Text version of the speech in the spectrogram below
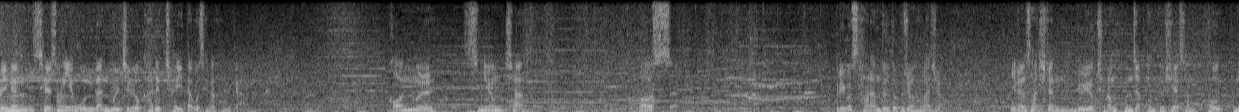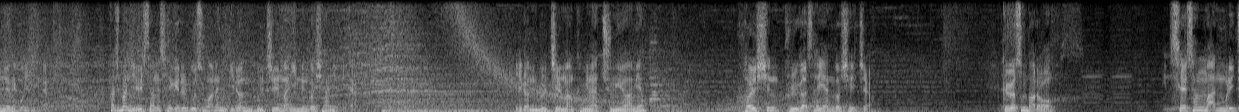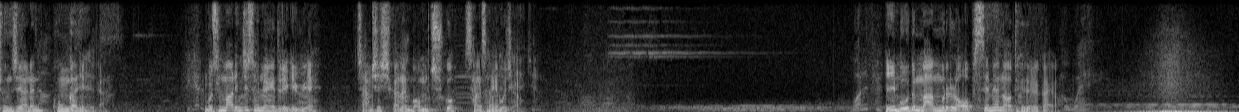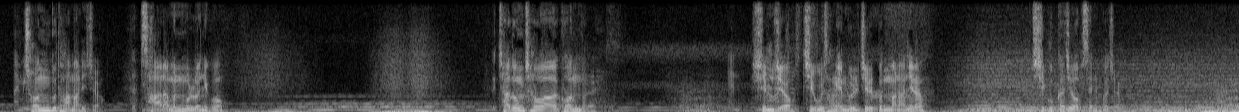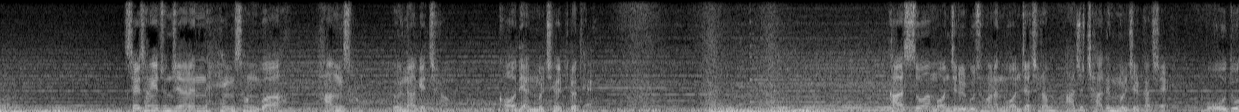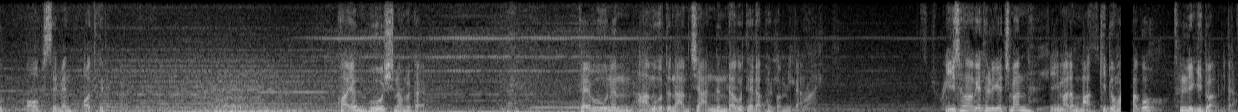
우리는 세상이 온갖 물질로 가득 차 있다고 생각합니다. 건물, 승용차, 버스, 그리고 사람들도 그중 하나죠. 이런 사실은 뉴욕처럼 혼잡한 도시에선 더욱 분명해 보입니다. 하지만 일상 세계를 구성하는 이런 물질만 있는 것이 아닙니다. 이런 물질만큼이나 중요하며 훨씬 불가사의한 것이 있죠. 그것은 바로 세상 만물이 존재하는 공간입니다. 무슨 말인지 설명해 드리기 위해 잠시 시간을 멈추고 상상해 보죠. 이 모든 만물을 없애면 어떻게 될까요? 전부 다 말이죠. 사람은 물론이고 자동차와 건물, 심지어 지구상의 물질뿐만 아니라 지구까지 없애는 거죠. 세상에 존재하는 행성과 항성, 은하계처럼 거대한 물체를 비롯해 가스와 먼지를 구성하는 원자처럼 아주 작은 물질까지 모두 없애면 어떻게 될까요? 과연 무엇이 남을까요? 대부분은 아무것도 남지 않는다고 대답할 겁니다. 이상하게 들리겠지만 이 말은 맞기도 하고 틀리기도 합니다.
